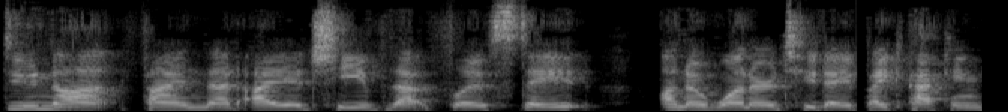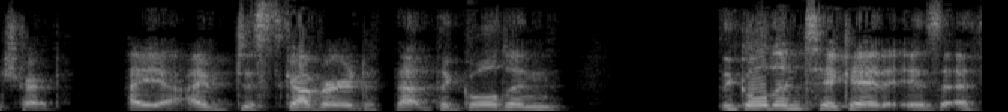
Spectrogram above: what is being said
do not find that I achieve that flow state on a one or two day bikepacking trip. I, uh, I've discovered that the golden the golden ticket is a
